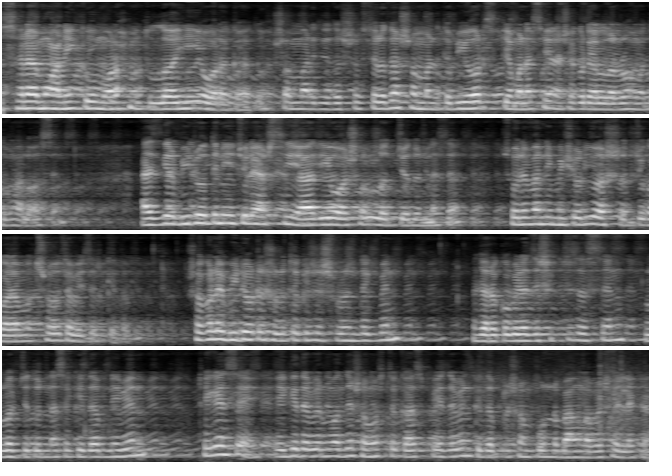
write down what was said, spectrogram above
আসসালামু আলাইকুম রহমতুল্লাহি ওবরাকাত সম্মানিত দর্শক শ্রোতা, সম্মানিত ভিউয়ার্স কেমন আছেন? আশা করি আল্লাহর রহমতে ভালো আছেন। আজকের ভিডিওতে নিয়ে চলে আসছি আদি ও আসল লজ্জাদুন্নেসা সোলেমানি মিশরীয় আশ্চর্য করামত সহ তাবিজের কেতাব। সকালে ভিডিওটা শুরু থেকে শেষ পর্যন্ত দেখবেন। যারা কবিরাজি শিখতে চাচ্ছেন লজ্জাতুন্নেসা কিতাব নেবেন, ঠিক আছে? এই কিতাবের মধ্যে সমস্ত কাজ পেয়ে যাবেন। কিতাবটা সম্পূর্ণ বাংলা ভাষায় লেখা।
